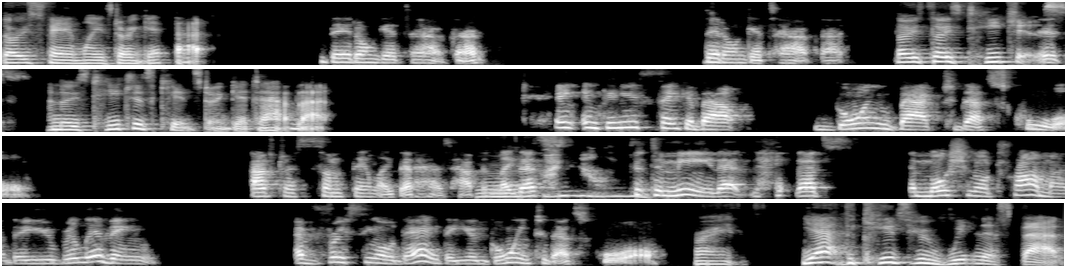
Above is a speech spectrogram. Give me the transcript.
those families don't get that they don't get to have that. They don't get to have that. Those those teachers it's, and those teachers' kids don't get to have that. And, and can you think about going back to that school after something like that has happened? Mm, like that's to, to me that that's emotional trauma that you're reliving every single day that you're going to that school. Right. Yeah, the kids who witnessed that.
